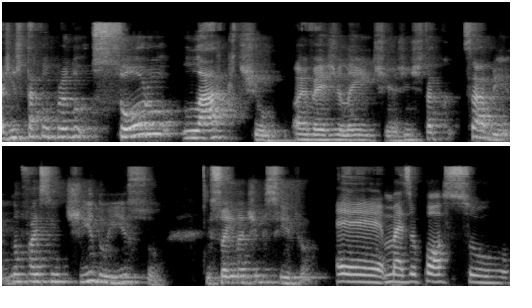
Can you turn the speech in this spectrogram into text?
a gente está comprando soro lácteo ao invés de leite. A gente está, sabe, não faz sentido isso. Isso é inadmissível. É, mas eu posso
